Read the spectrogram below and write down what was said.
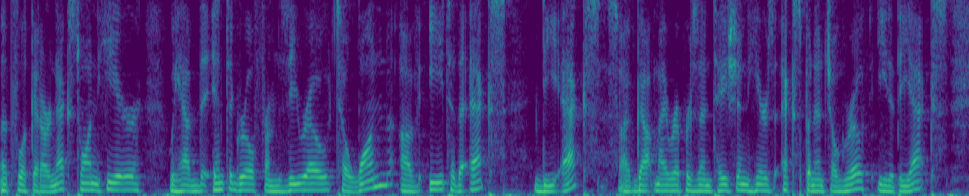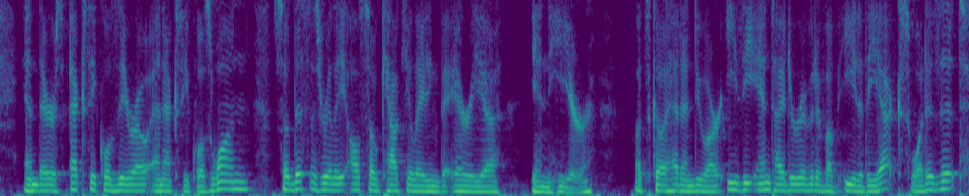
Let's look at our next one here. We have the integral from 0 to 1 of e to the x dx. So I've got my representation. Here's exponential growth, e to the x, and there's x equals 0 and x equals 1. So this is really also calculating the area in here. Let's go ahead and do our easy antiderivative of e to the x. What is it?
